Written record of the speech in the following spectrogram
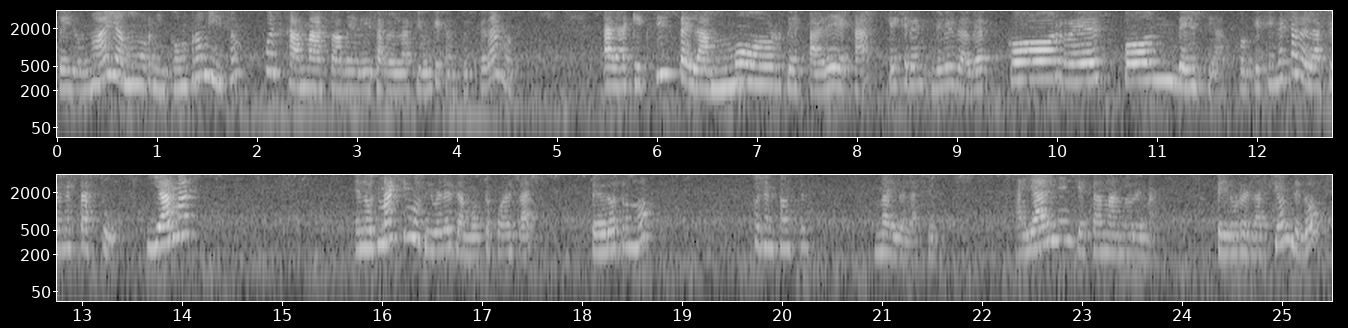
pero no hay amor ni compromiso, pues jamás va a haber esa relación que tanto esperamos. Para que exista el amor de pareja, ¿qué creen? Debe de haber correspondencia, porque si en esa relación estás tú y amas, en los máximos niveles de amor que puedes dar, pero el otro no, pues entonces no hay relación. Hay alguien que está amando de más, pero relación de dos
